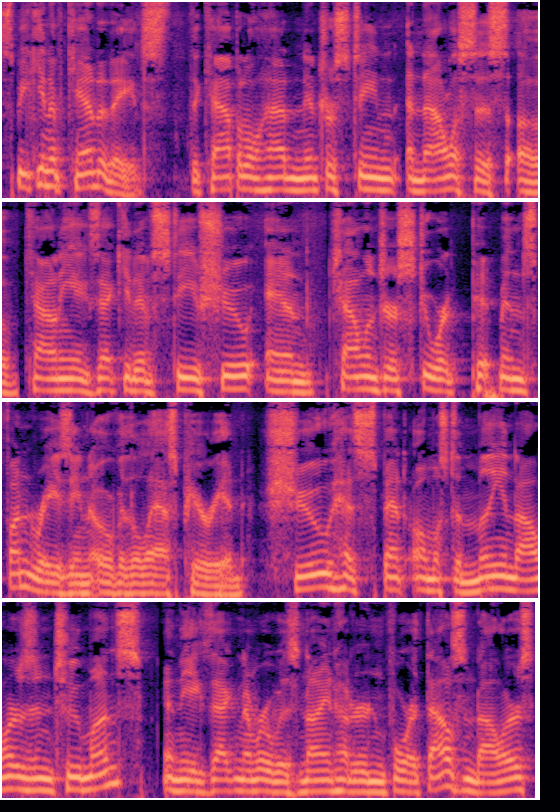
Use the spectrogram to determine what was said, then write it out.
Speaking of candidates, the Capital had an interesting analysis of County Executive Steve Schuh and challenger Stuart Pittman's fundraising over the last period. Schuh has spent almost a million dollars in two months, and the exact number was $904,000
